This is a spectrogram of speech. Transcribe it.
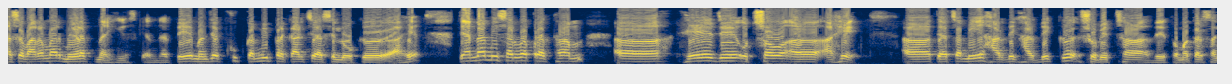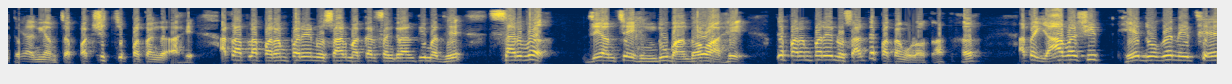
असं वारंवार मिळत नाही अंदर ते म्हणजे खूप कमी प्रकारचे असे लोक आहेत. त्यांना मी सर्वप्रथम अं, हे जे उत्सव आहे त्याचा मी हार्दिक हार्दिक शुभेच्छा देतो. मकर संक्रांती आणि आमचा पक्षच पतंग आहे. आता आपला परंपरेनुसार मकर संक्रांतीमध्ये सर्व जे आमचे हिंदू बांधव आहे ते परंपरेनुसार ते पतंग उडवतात. हं? आता यावर्षी हे दोघं नेते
